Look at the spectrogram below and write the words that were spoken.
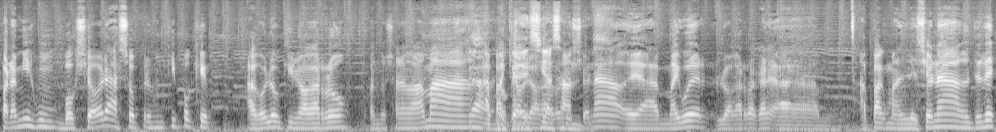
para mí es un boxeadorazo, pero es un tipo que a Golovkin lo agarró cuando ya no daba más, Claro, a Pacquiao lo agarró antes. lesionado, eh, a Mayweather lo agarró a, a Pacman lesionado, ¿entendés?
